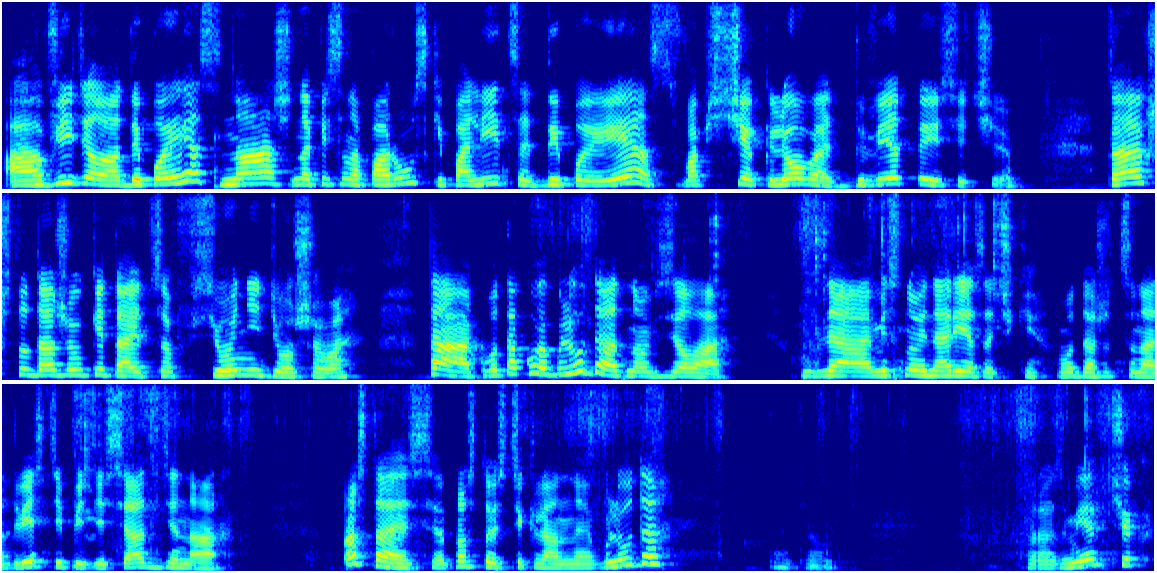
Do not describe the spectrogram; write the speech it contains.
А видела ДПС, наш, написано по-русски, полиция, ДПС, вообще клевая, 2000. Так что даже у китайцев все недешево. Так, вот такое блюдо одно взяла для мясной нарезочки. Вот даже цена 250 динар. Простое, простое стеклянное блюдо. Размерчик.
